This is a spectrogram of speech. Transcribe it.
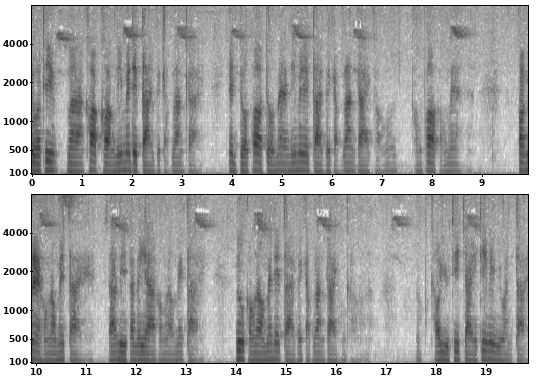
ตัวที่มาครอบครองนี้ไม่ได้ตายไปกับร่างกาย เช่นตัวพ่อตัวแม่นี้ไม่ได้ตายไปกับร่างกายของของพ่อของแม่ พ่อแม่ของเราไม่ตาย สามีภรรยาของเราไม่ตาย ลูกของเราไม่ได้ตายไปกับร่างกายของเขา เขาอยู่ที่ใจที่ไม่มีวันตาย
